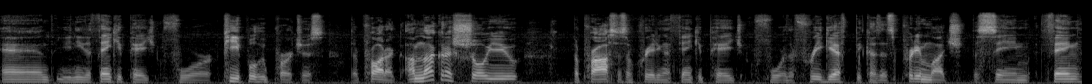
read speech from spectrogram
and you need a thank you page for people who purchase the product. I'm not going to show you the process of creating a thank you page for the free gift because it's pretty much the same thing.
